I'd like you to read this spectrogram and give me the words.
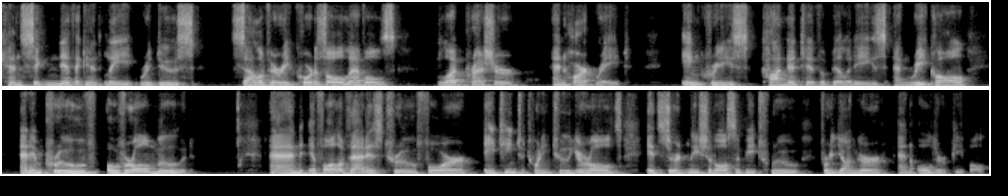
can significantly reduce salivary cortisol levels, blood pressure, and heart rate, increase cognitive abilities and recall, and improve overall mood. And if all of that is true for 18 to 22 year olds, it certainly should also be true for younger and older people.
